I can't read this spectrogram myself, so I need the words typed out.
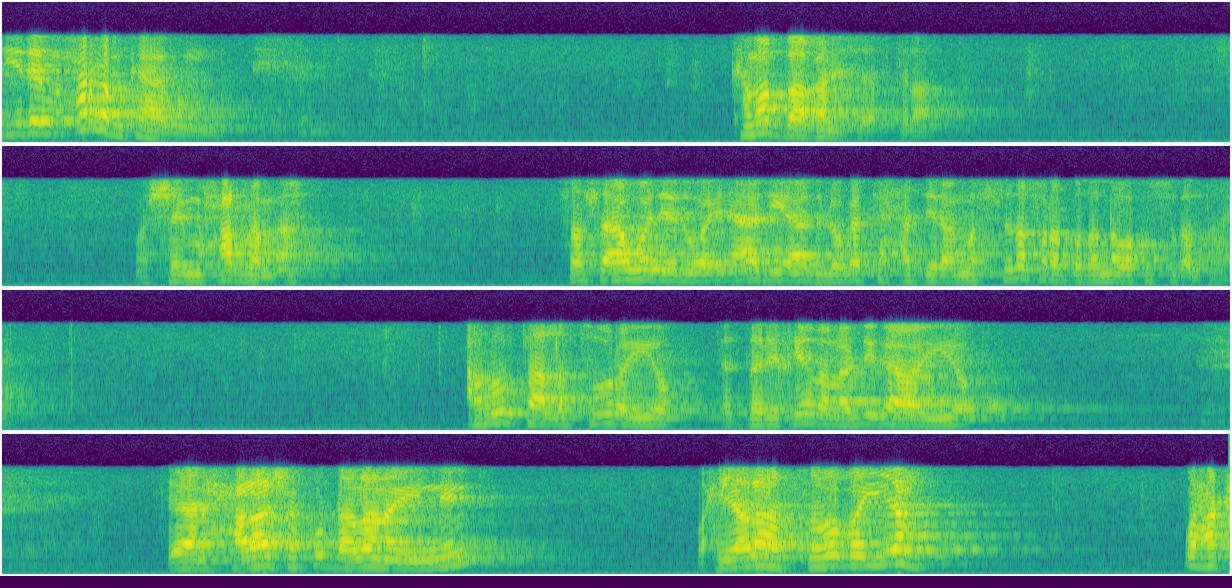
diiday muxaramkaha wey kama baaqanayso ikhtilaad waa shay muxaram ah saas aawadeed waa in aada iyo aada looga taxadiraa mafsido fara badanna waa ku sugan tahay. Carruurtaa la tuurayo ee dariiqyada la dhigaayo ee aan xalaasha ku dhalanaynin waxyaalaha sababaya waxaa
